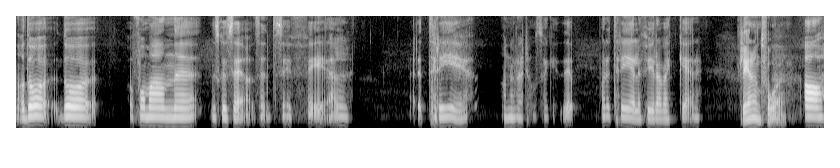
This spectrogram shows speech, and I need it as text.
Och då, då får man, eh, nu ska vi se så jag inte säger fel, tre, ja, nu vart jag osäker, var det tre eller fyra veckor? Fler än två? Ja,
